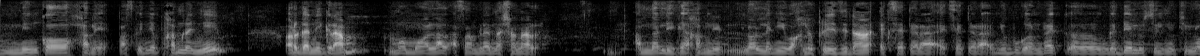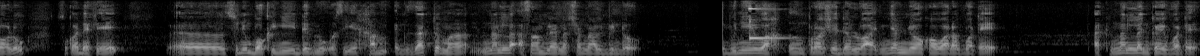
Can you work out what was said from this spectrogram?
ni nga ko xamee. Parce que ñëpp xam nañ ni organigramme moom moo lal assemblée nationale. Am na li nga xam ni loolu la ñuy wax le président et cetera et cetera. Ñu bëggoon rek nga dellu sil ñu ci loolu. Su ko defee suñu mbokk yi ñuy déglu aussi xam exactement nan la assemblée nationale bindoo. Bu ñuy wax un projet de loi ñan ñoo ko war a voter ak nan lañ koy voter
